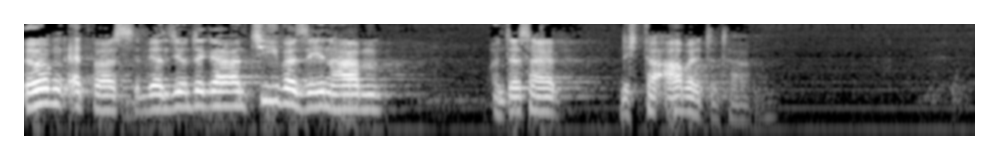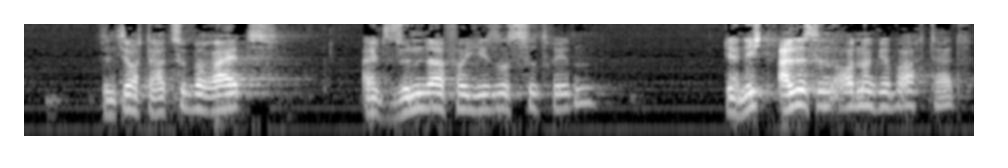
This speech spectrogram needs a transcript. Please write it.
Irgendetwas werden sie unter Garantie übersehen haben und deshalb nicht verarbeitet haben. Sind Sie auch dazu bereit, als Sünder vor Jesus zu treten, der nicht alles in Ordnung gebracht hat,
